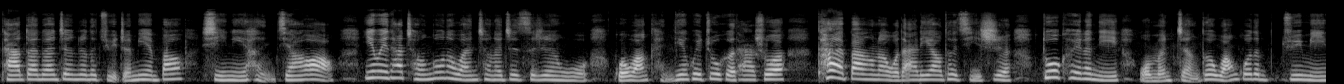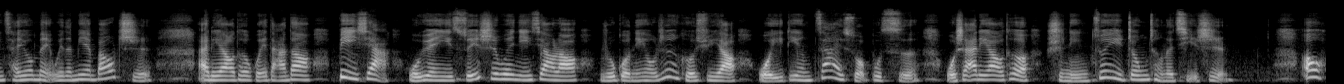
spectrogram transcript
他端端正正地举着面包，心里很骄傲，因为他成功地完成了这次任务。国王肯定会祝贺他，说：“太棒了，我的艾利奥特骑士！多亏了你，我们整个王国的居民才有美味的面包吃。”艾利奥特回答道：“陛下，我愿意随时为您效劳。如果您有任何需要，我一定在所不辞。我是艾利奥特，是您最忠诚的骑士。”哦，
